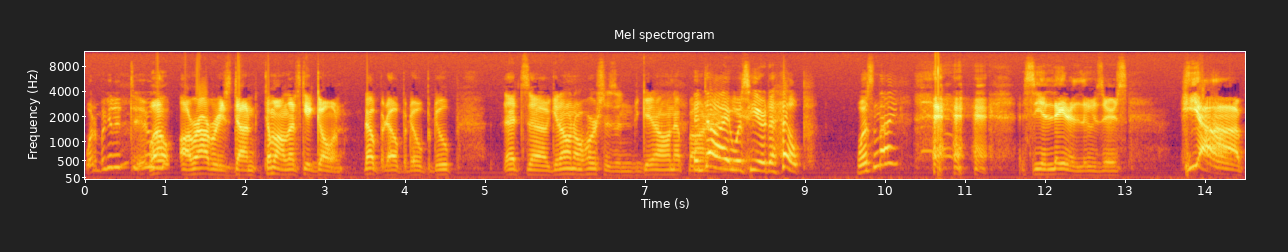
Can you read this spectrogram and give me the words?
What am I gonna do? Well, our robbery's done. Come on, let's get going. Dope a dope a dope a doop. Let's uh, get on our horses and get on up on and I was here to help, wasn't I? See you later, losers. Hiya!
